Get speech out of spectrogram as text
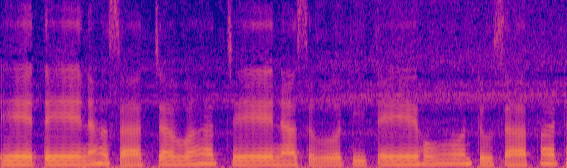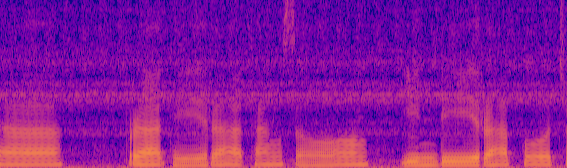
เอเตนะสัจวัจเจนะสุติเตโหนตุสัพพทา พระเถระทั้งสอง ยินดีรับโพช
